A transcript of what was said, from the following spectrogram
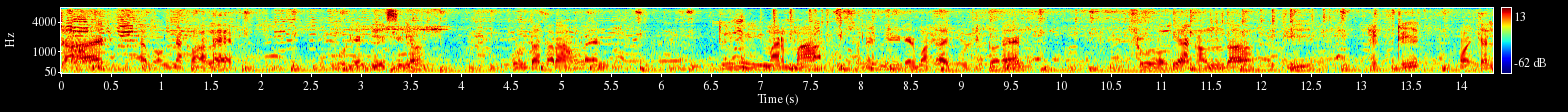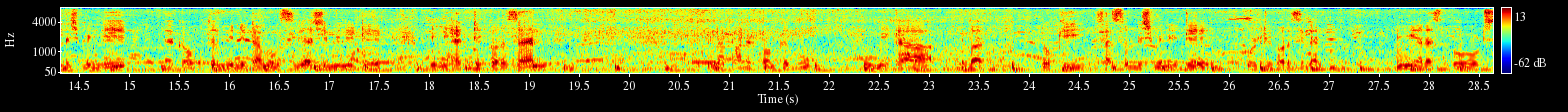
চার এবং নেপাল এক। গোলে গিয়েছিল। গোলদাতারা হলেন তুই মার্মা, উনচল্লিশ মিনিটের মাথায় গোলটি করেন। সৌরভী আখন্দা, প্রীতি হ্যাট্রিক পঁয়তাল্লিশ মিনিট, একাত্তর মিনিট এবং ছিয়াশি মিনিটে তিনি হ্যাট্রিক করেছেন। নেপালের পক্ষে ভূমিকা উদার টকি সাতচল্লিশ মিনিটে গোলটি করেছিলেন। প্রিমিয়ার স্পোর্টস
